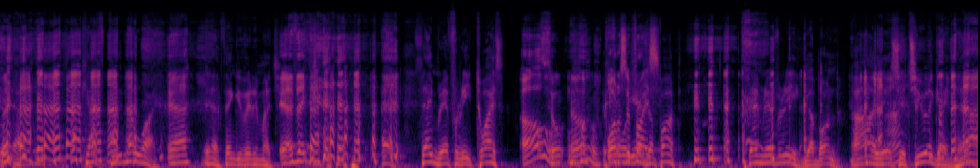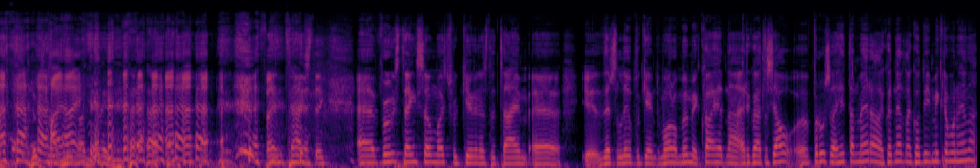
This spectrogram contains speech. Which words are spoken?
yeah. Kath, do you know why? yeah. Yeah, thank you very much. Yeah. I think. Same referee twice. Oh. So- no. What a Four surprise. apart. Same referee, Gabon. Ah, yes, it's you again. Yeah. Looks like Hi, going. Fantastic. Uh, Bruce, thanks so much for giving us the time. Uh, you- there's a Liverpool game tomorrow. Mummi, hvað hérna, er eitthvað hægt að brúsa að hitta hann meira eða hvernig er það, hvað er mikrofónu hérna?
